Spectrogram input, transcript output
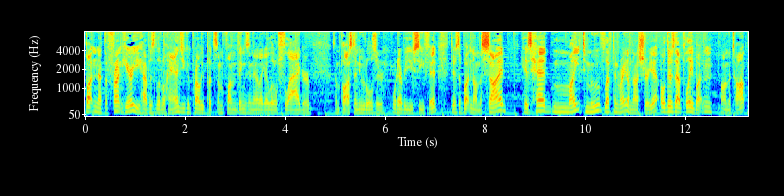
button at the front here, you have his little hands. You can probably put some fun things in there like a little flag or some pasta noodles or whatever you see fit. There's a button on the side. His head might move left and right, I'm not sure yet. Oh, there's that play button on the top.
